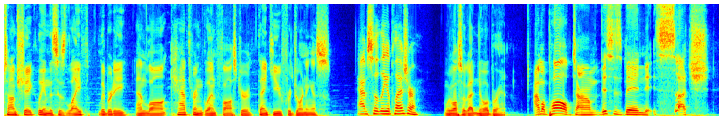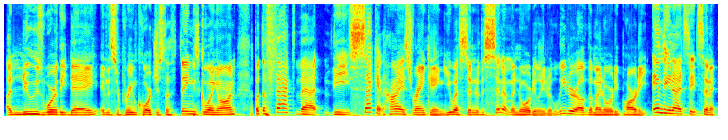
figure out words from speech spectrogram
Tom Shakely, and this is Life, Liberty, and Law. Catherine Glenn Foster, thank you for joining us. Absolutely a pleasure. We've also got Noah Brandt. I'm appalled, Tom. This has been such a newsworthy day in the Supreme Court, just the things going on. But the fact that the second highest ranking U.S. Senator, the Senate Minority Leader, the leader of the minority party in the United States Senate,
